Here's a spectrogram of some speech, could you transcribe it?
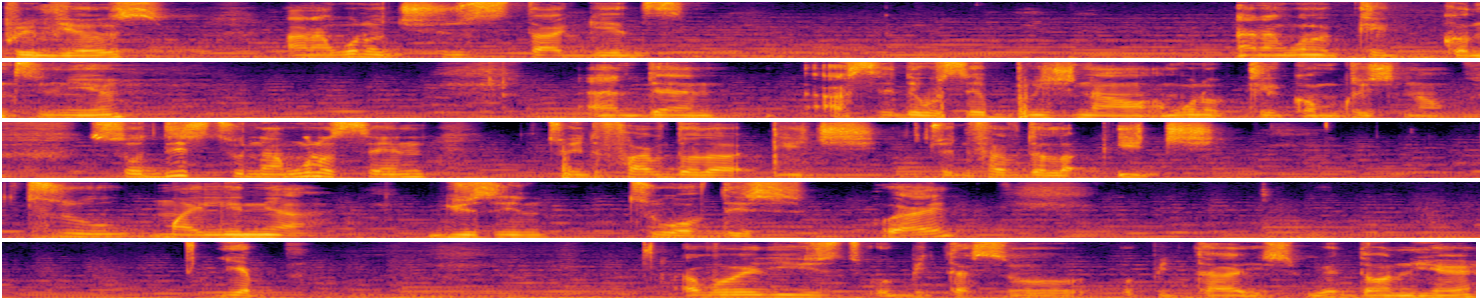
previous. And i'm going to choose targets and I'm going to click continue. And then I said they will say bridge now. I'm going to click on bridge now. So this two now I'm going to send $25 each $25 each to my Linea using two of this right yep. I've already used Orbiter so Orbiter is we're done here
